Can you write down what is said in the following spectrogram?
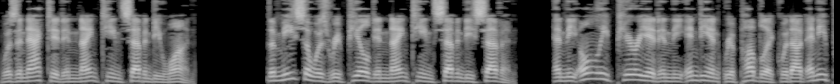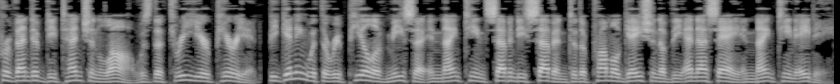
was enacted in 1971. The MISA was repealed in 1977. And the only period in the Indian Republic without any preventive detention law was the three-year period, beginning with the repeal of MISA in 1977 to the promulgation of the NSA in 1980.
